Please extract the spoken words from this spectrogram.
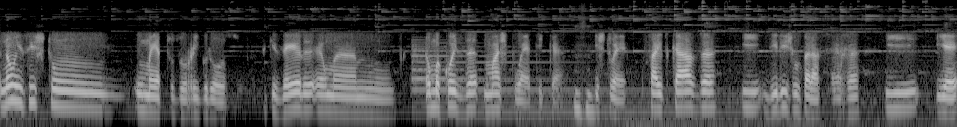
não existe um, um, método rigoroso. Se quiser, é uma, é uma coisa mais poética. Uhum. Isto é, saio de casa e dirijo-me para a serra e, e, é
